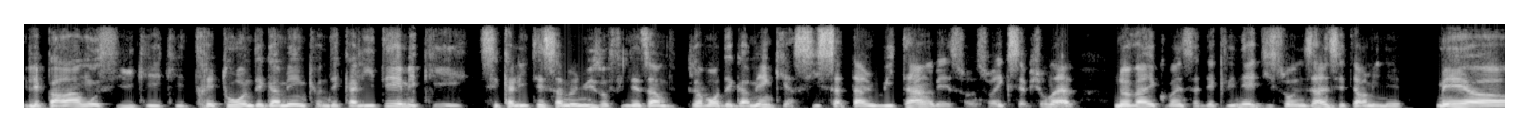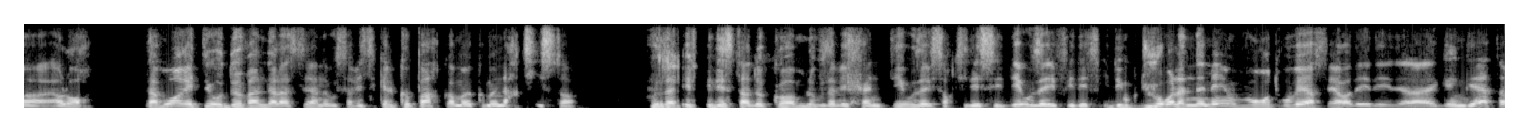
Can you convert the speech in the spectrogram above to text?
les parents aussi qui, très tôt ont des gamins qui ont des qualités, mais qui ces qualités s'amenuisent au fil des ans. Vous pouvez avoir des gamins qui, à 6, 7 ans, 8 ans, eh sont, exceptionnels. 9 ans, ils commencent à décliner, 10, 11 ans, c'est terminé. Mais euh, alors, d'avoir été au devant de la scène, vous savez, c'est quelque part comme, comme un artiste. Vous avez fait des stades combles, vous avez chanté, vous avez sorti des CD, vous avez fait des Du jour au lendemain, vous vous retrouvez à faire des, des, guinguettes,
